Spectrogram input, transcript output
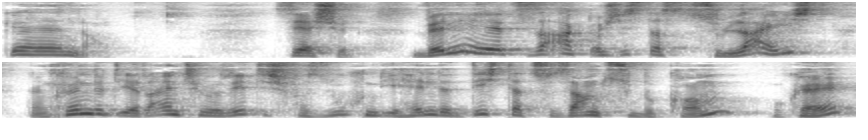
Genau. Sehr schön. Wenn ihr jetzt sagt, euch ist das zu leicht, dann könntet ihr rein theoretisch versuchen, die Hände dichter zusammenzubekommen, okay?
